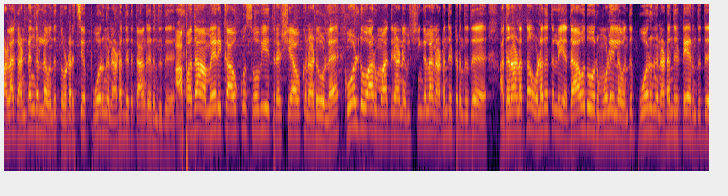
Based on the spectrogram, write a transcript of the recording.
பல கண்டங்களில் வந்து தொடர்ச்சியாக போருங்க நடந்துட்டு தாங்க இருந்தது. அப்பதான் அமெரிக்காவுக்கும் சோவியத் ரஷ்யாவுக்கும் நடுவில் கோல்டு வார் மாதிரியான விஷயங்கள்லாம் நடந்துட்டு இருந்தது. அதனால தான் உலகத்தில் ஏதாவது ஒரு மூலையில் வந்து போருங்க நடந்துகிட்டே இருந்தது.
